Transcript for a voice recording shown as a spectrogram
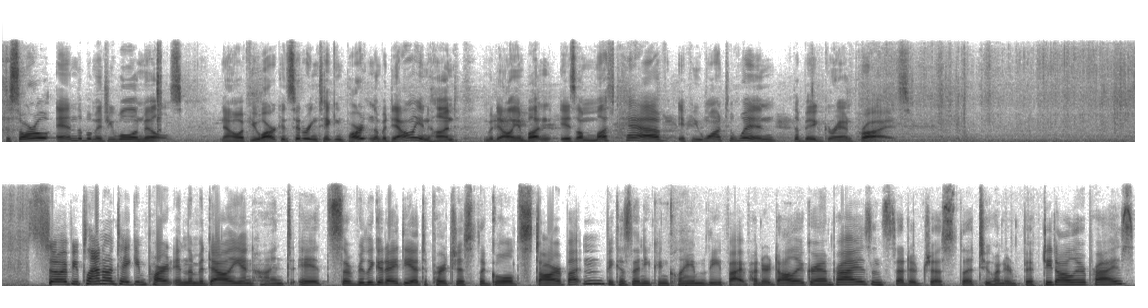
Tesoro, and the Bemidji Woolen Mills. Now, if you are considering taking part in the medallion hunt, the medallion button is a must-have if you want to win the big grand prize. So if you plan on taking part in the medallion hunt, it's a really good idea to purchase the gold star button because then you can claim the $500 grand prize instead of just the $250 prize.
